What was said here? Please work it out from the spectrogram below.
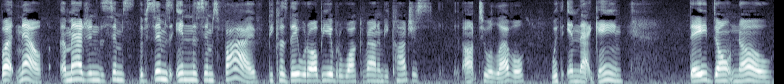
But now imagine the Sims the Sims in the Sims 5 because they would all be able to walk around and be conscious uh, to a level within that game. They don't know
